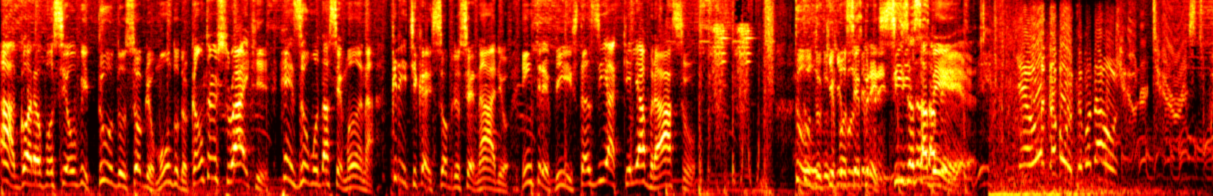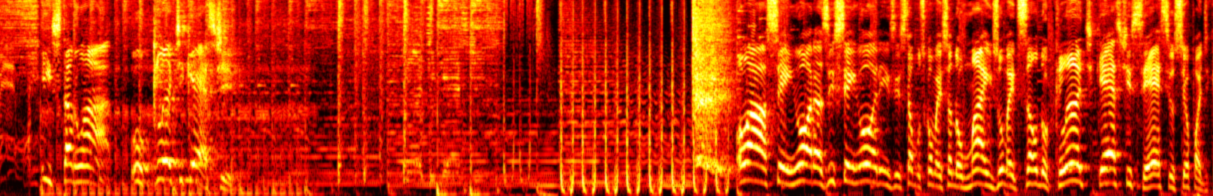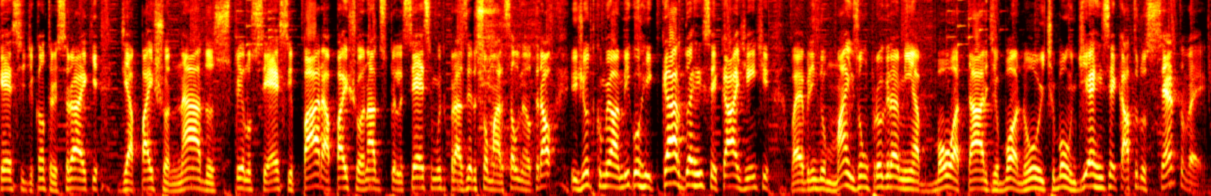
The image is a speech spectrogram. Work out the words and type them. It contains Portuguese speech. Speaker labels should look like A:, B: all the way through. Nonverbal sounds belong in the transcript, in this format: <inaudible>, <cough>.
A: Agora você ouve tudo sobre o mundo do Counter-Strike. Resumo da semana, críticas sobre o cenário, entrevistas e aquele abraço. Tudo, tudo que, que, você, precisa, precisa saber.
B: É outra, bolsa, vou dar outra.
A: Está no ar o Clutchcast Olá, senhoras e senhores! Estamos começando mais uma edição do Clutchcast CS, o seu podcast de Counter-Strike, de apaixonados pelo CS para apaixonados pelo CS. Muito prazer, eu sou Marcelo Neutral e junto com meu amigo Ricardo RCK, a gente vai abrindo mais um programinha. Boa tarde, boa noite, bom dia, RCK, tudo certo, velho?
